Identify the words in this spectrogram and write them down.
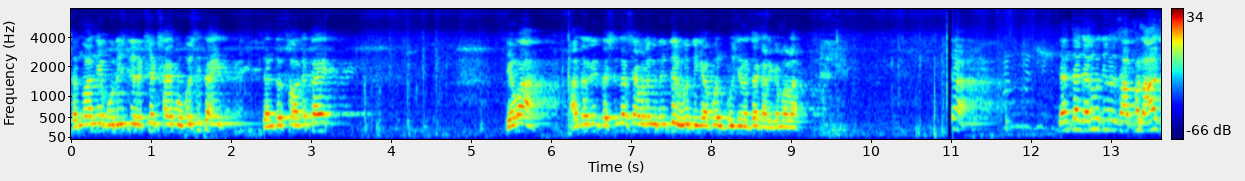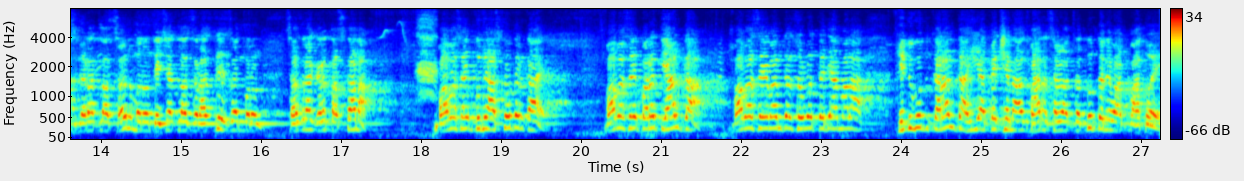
सन्मान्य पोलीस निरीक्षक साहेब उपस्थित आहेत. त्यांचं स्वागत आहे. तेव्हा आदरणीय तहसीलदार साहेबाला विनंती होती की आपण पूजनाच्या कार्यक्रमाला त्यांचा जन्मदिवस आपण आज घरातला सण म्हणून देशातला राष्ट्रीय सण म्हणून साजरा करत असताना बाबासाहेब तुम्ही असतो तर काय? बाबासाहेब परत याल का? बाबासाहेबांच्या सोबत कधी आम्हाला हितगुत कराल का? ही अपेक्षा आज भारत सगळा चतुर्थने वाट पाहतोय.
